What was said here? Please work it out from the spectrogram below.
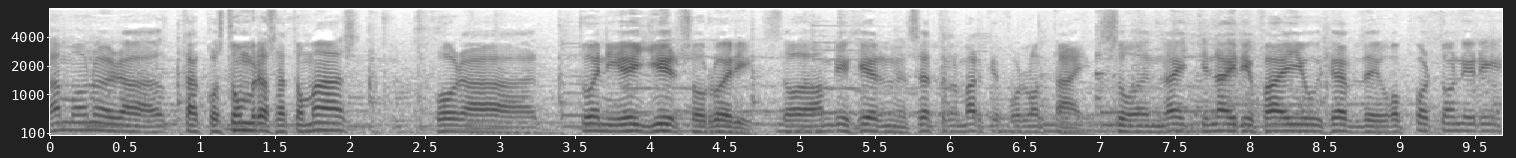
I'm owner uh, Tacos Tumbras a Tomás for uh, 28 years already. So I'm been here in the Central Market for a long time. So in 1995, we have the opportunity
